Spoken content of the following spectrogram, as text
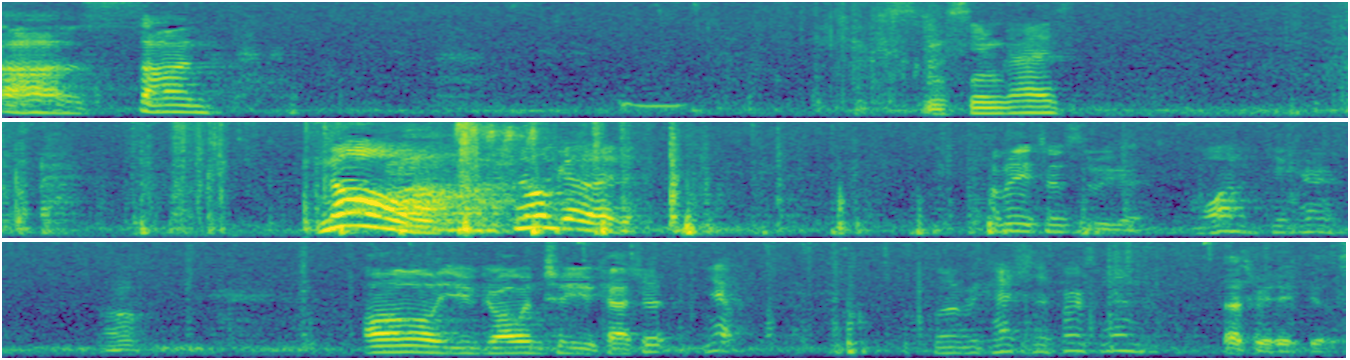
Ah, the sun. Can you see him, guys? No! It's No good! How many attempts do we get? One, take turn. Oh, you go until you catch it? Yep. Whoever catches the first one, That's ridiculous.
